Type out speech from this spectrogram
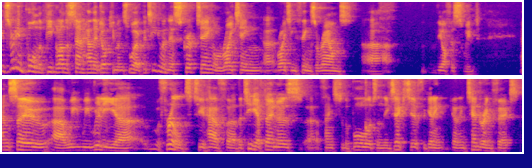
it's really important that people understand how their documents work, particularly when they're scripting or writing, uh, writing things around uh, the Office suite. And so uh, we, we really uh, were thrilled to have uh, the TDF donors, uh, thanks to the board and the executive for getting, getting tendering fixed,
